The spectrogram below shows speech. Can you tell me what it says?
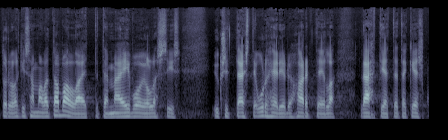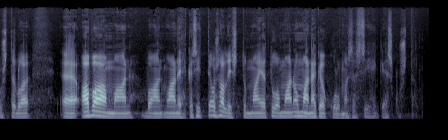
todellakin samalla tavalla, että tämä ei voi olla siis yksittäisten urheilijoiden harteilla lähteä tätä keskustelua avaamaan, vaan, vaan ehkä sitten osallistumaan ja tuomaan oma näkökulmansa siihen keskusteluun.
